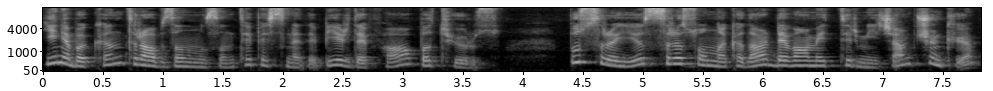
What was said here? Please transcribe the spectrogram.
Yine bakın trabzanımızın tepesine de bir defa batıyoruz. Bu sırayı sıra sonuna kadar devam ettirmeyeceğim. Çünkü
